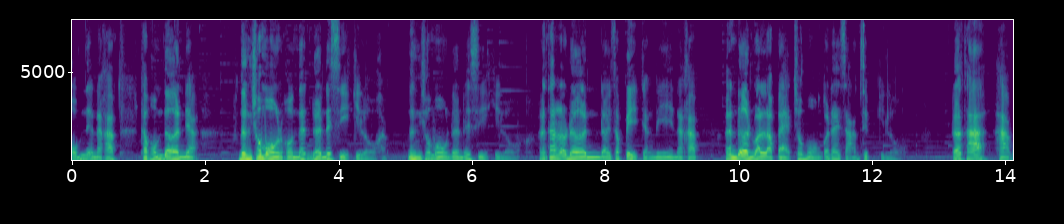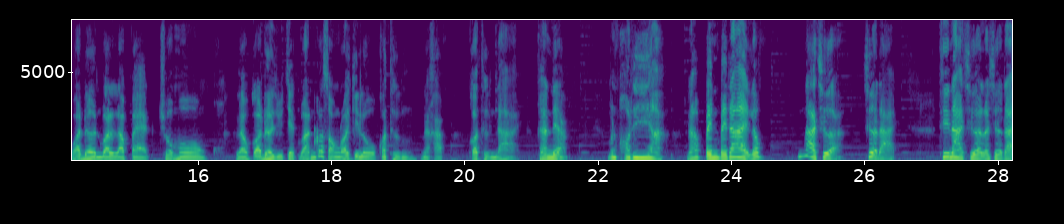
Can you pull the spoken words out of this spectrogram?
ผมเนี่ยนะครับ ถ้าผมเดินเนี่ยหนึ่งชั่วโมงผมเดินได้ 4 กิโลครับหนึ่งชั่วโมงเดินได้ 4 กิโล เพราะถ้าเราเดินโดยสปีดอย่างนี้นะครับเพราะฉะนั้นเดินวันละ 8 ชั่วโมงก็ได้ 30 กิโล แล้วถ้าหากว่าเดินวันละ 8 ชั่วโมง แล้วก็เดินอยู่ 7 วันก็ 200 กิโลก็ถึงนะครับ ก็ถึงได้ เพราะฉะนั้นเนี่ยมันพอดีอะนะครับเป็นไปได้แล้วน่าเชื่อเชื่อได้ ที่น่าเชื่อและเชื่อได้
